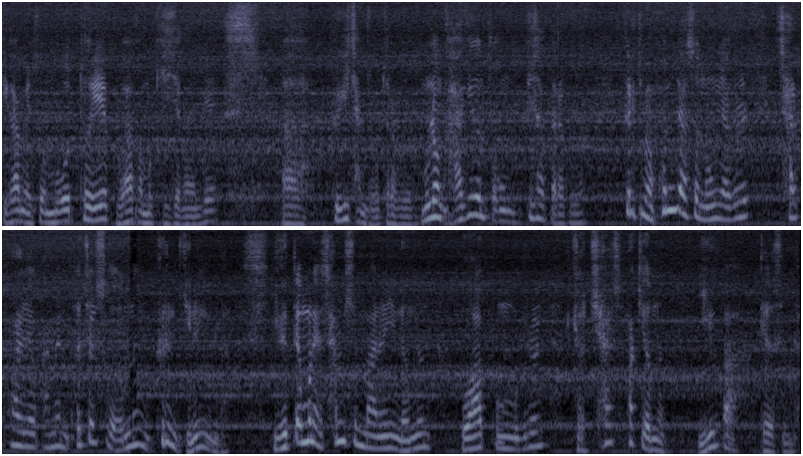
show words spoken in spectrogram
뒤가면서 모터에 부하가 먹기 시작하는데 아 그게 참 좋더라고요. 물론 가격은 조금 비싸더라고요. 그렇지만 혼자서 농약을 살포하려고 하면 어쩔 수가 없는 그런 기능입니다. 이것 때문에 30만 원이 넘는 부합 분무기를 교체할 수밖에 없는 이유가 되었습니다.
